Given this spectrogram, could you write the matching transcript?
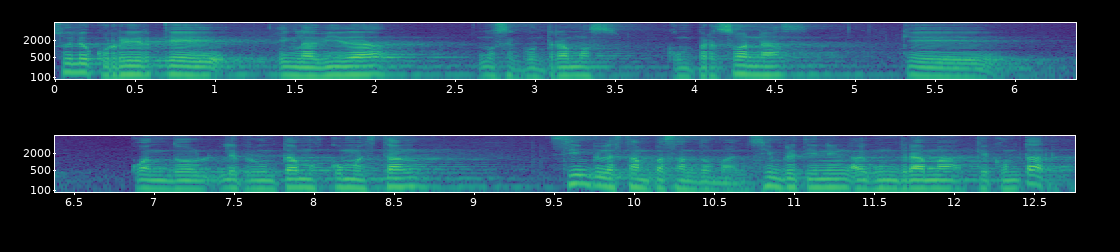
Suele ocurrir que en la vida nos encontramos con personas que cuando le preguntamos cómo están, siempre la están pasando mal, siempre tienen algún drama que contar.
